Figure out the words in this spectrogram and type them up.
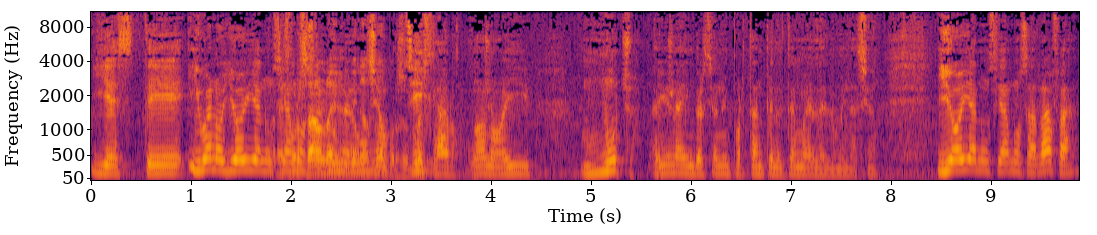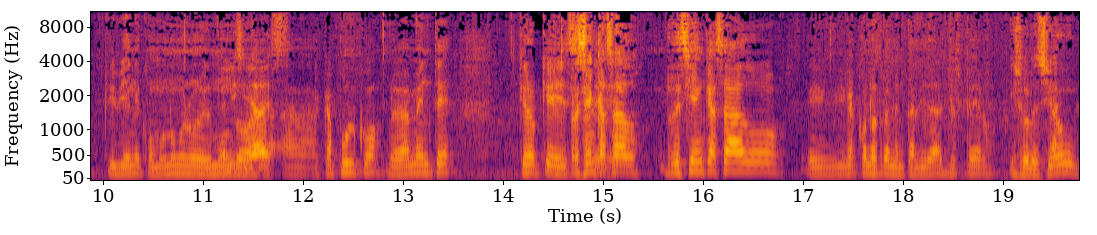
Y este, y bueno, yo hoy anunciamos Reforzaron al la número iluminación, uno. por supuesto. Sí, claro. No, no, hay mucho. Hay una inversión importante en el tema de la iluminación. Y hoy anunciamos a Rafa, que viene como número uno del mundo a, Acapulco nuevamente. Creo que es, Recién eh, casado. Recién casado, eh, con otra mentalidad, yo espero. ¿Y su lesión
